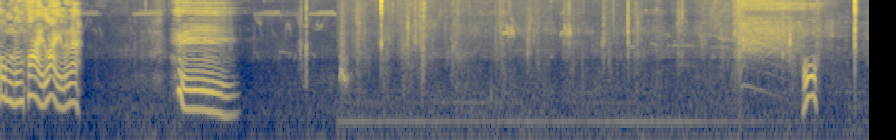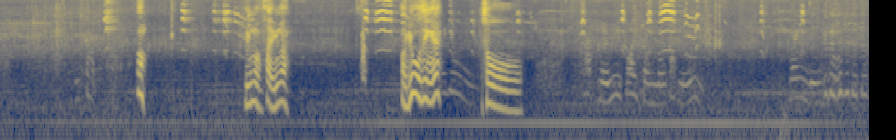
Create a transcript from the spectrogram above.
ส่งจนสายไล่แล้วนะ เฮ้ โอ้เอ้าวิ่งมาใส่วิ่งมาเอาอยู่สิเงโซเลยพี่สร้อยจมลงพัดเลยแม่งดึงดึ๊ดดึ๊ดดึ๊ดดึ๊ด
